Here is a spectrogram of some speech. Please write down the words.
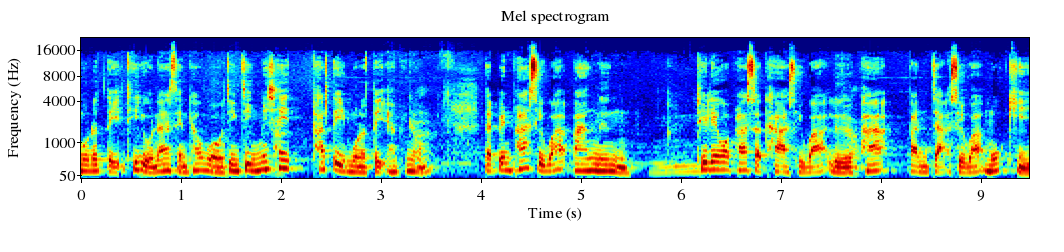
มูรติที่อยู่หน้าเซ็นทรัลเวิลด์จริง ๆ ไม่ใช่พระตีมูรติครับพี่หนมแต่เป็นพระศิวะปางหนึ่ง ที่เรียกว่าพระสัทธาศิวะ หรือครับพระปัญจศิวะมุขขี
